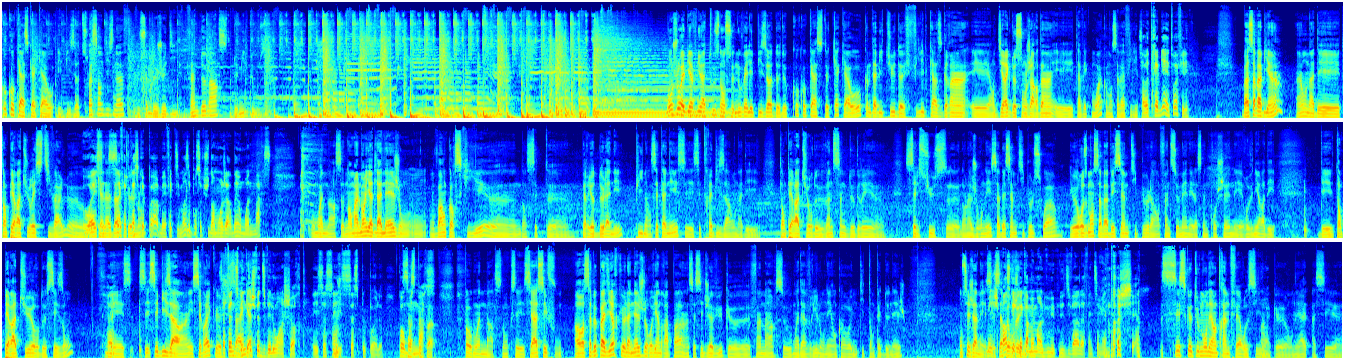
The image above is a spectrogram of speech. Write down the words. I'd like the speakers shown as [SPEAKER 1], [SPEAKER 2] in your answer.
[SPEAKER 1] CocoCast Cacao épisode 79. Nous sommes le jeudi 22 mars 2012. Bonjour et bienvenue à tous dans ce nouvel épisode de CocoCast Cacao. Comme d'habitude, Philippe Casgrain est en direct de son jardin et est avec moi. Comment ça va Philippe?
[SPEAKER 2] Ça va très bien et toi Philippe?
[SPEAKER 1] Bah ça va bien. Hein, on a des températures estivales euh, au Canada
[SPEAKER 2] ça,
[SPEAKER 1] ça
[SPEAKER 2] fait presque peur, mais effectivement, c'est pour ça que je suis dans mon jardin au mois de mars.
[SPEAKER 1] au mois de mars. Normalement, il y a de la neige, on, va encore skier euh, dans cette euh, période de l'année. Puis non, cette année, c'est très bizarre. On a des températures de 25 degrés Celsius dans la journée. Ça baisse un petit peu le soir. Et heureusement, ça va baisser un petit peu là en fin de semaine et la semaine prochaine et revenir à des, des températures de saison. Mais c'est bizarre, hein. et c'est vrai que...
[SPEAKER 2] Ça fait une semaine que je fais du vélo en short, et ça, ça se peut pas, là. Pas au mois de mars.
[SPEAKER 1] Pas. au mois de mars, donc c'est assez fou. Alors, ça veut pas dire que la neige ne reviendra pas, hein. ça s'est déjà vu que fin mars, au mois d'avril, on est encore une petite tempête de neige. On sait jamais.
[SPEAKER 2] Mais je pense que je vais quand même enlever mes pneus d'hiver la fin de semaine prochaine.
[SPEAKER 1] C'est ce que tout le monde est en train de faire aussi, donc euh, on est assez euh,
